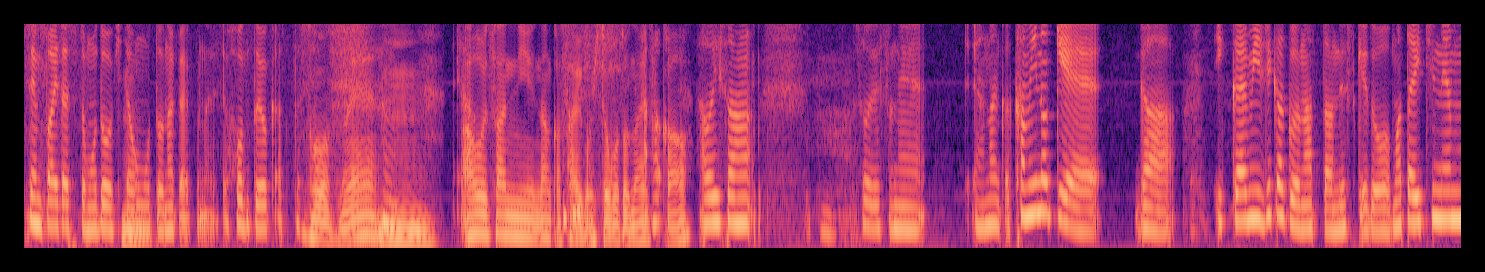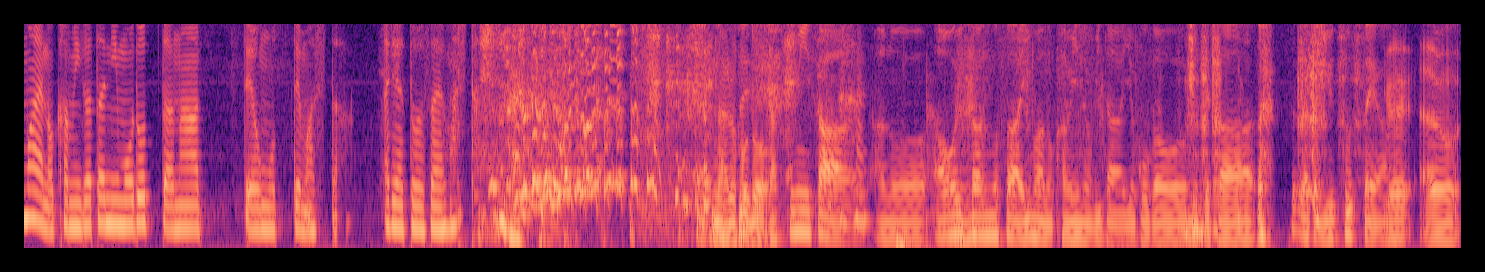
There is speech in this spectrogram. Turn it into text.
先輩たちとも同期とももっと仲良くなれて本当良かったし、そうですね、葵さんになんか最後一言ないですか？葵さん。そうですね。いやなんか髪の毛が一回短くなったんですけどまた1年前の髪型に戻ったなって思ってました。ありがとうございました なるほど。辰巳さあの葵さんのさ今の髪伸びた横顔を見てさ なんか言っとったやん。えあの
